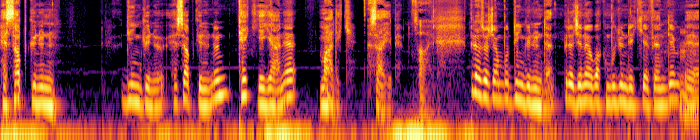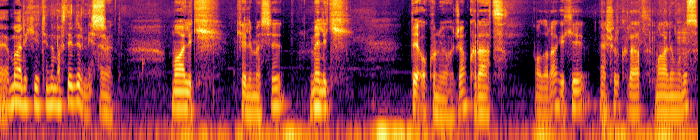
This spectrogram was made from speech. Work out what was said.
hesap gününün din günü, hesap gününün tek yegane malik sahibi. Sahibi. Biraz hocam bu din gününden, biraz Cenab-ı Hakk'ın bugündeki efendim hı. e, malikiyetinden bahsedebilir miyiz? Evet. Malik kelimesi Melik de okunuyor hocam. Kıraat olarak iki meşhur kıraat malumunuz.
